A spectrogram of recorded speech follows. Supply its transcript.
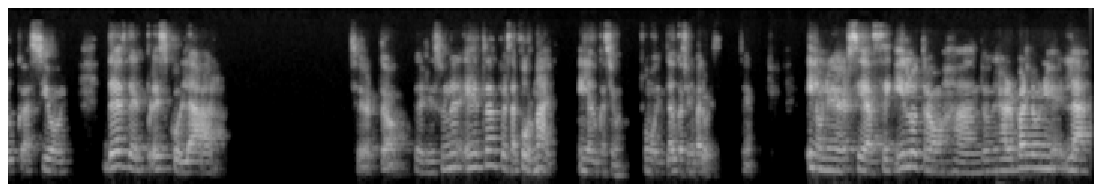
educación desde el preescolar, ¿cierto? Es una es transversal formal en la educación, como la educación de valores. En la universidad, seguirlo trabajando. En Harvard, la,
